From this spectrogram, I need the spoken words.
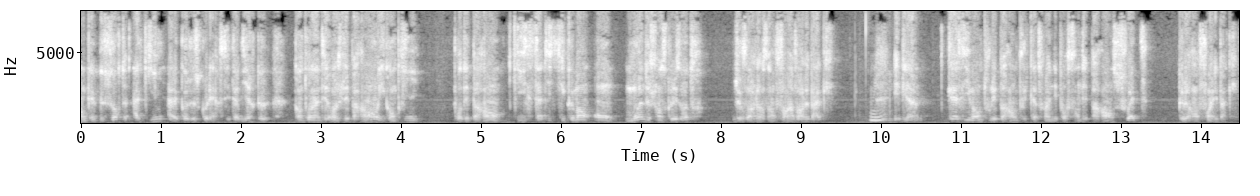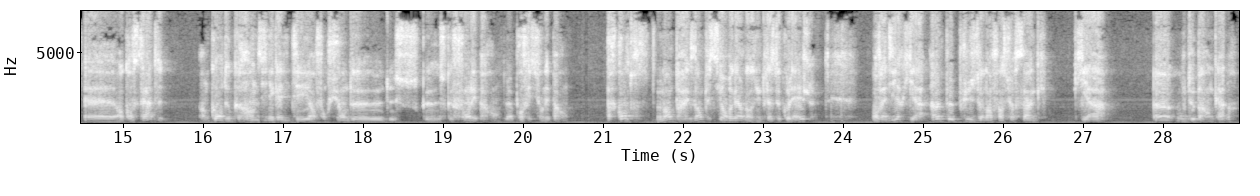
en quelque sorte acquis à la cause scolaire. C'est-à-dire que quand on interroge les parents, y compris pour des parents qui statistiquement ont moins de chances que les autres de voir leurs enfants avoir le bac, eh bien, quasiment tous les parents, plus de 90% des parents souhaitent que leur enfant ait le bac. Euh, on constate encore de grandes inégalités en fonction de, ce, que, font les parents, de la profession des parents. Par contre, par exemple, si on regarde dans une classe de collège, on va dire qu'il y a un peu plus d'un enfant sur cinq qui a un ou deux parents cadres,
